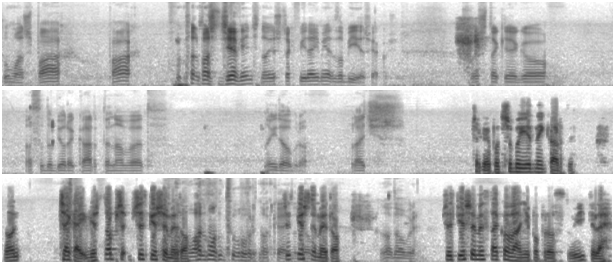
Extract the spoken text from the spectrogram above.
Tu masz pach, pach. Masz 9, no jeszcze chwilę i mnie zabijesz jakoś. Coś takiego. A sobie dobiorę kartę nawet. No i dobra. Lecisz. Czekaj, potrzebuję jednej karty. No, czekaj, wiesz co, Przy, przyspieszymy to. One more turn, okej. Przyspieszymy to. No dobra. no dobra. Przyspieszymy stakowanie po prostu i tyle.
